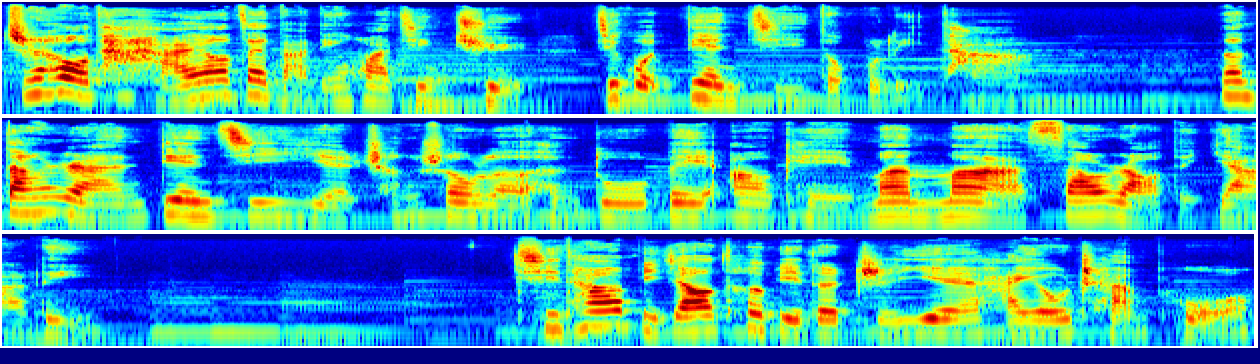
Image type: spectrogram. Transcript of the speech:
之后他还要再打电话进去，结果电机都不理他。那当然，电机也承受了很多被奥 K 谩骂、骚扰的压力。其他比较特别的职业还有产婆，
